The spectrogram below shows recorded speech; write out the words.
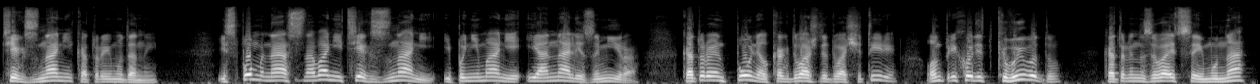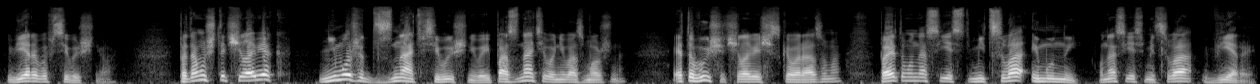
тех знаний, которые ему даны – и на основании тех знаний и понимания и анализа мира, которые он понял как дважды два четыре, он приходит к выводу, который называется иммуна вера во Всевышнего. Потому что человек не может знать Всевышнего, и познать его невозможно. Это выше человеческого разума. Поэтому у нас есть мецва иммуны, у нас есть мецва веры.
